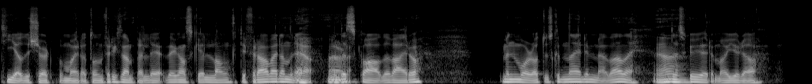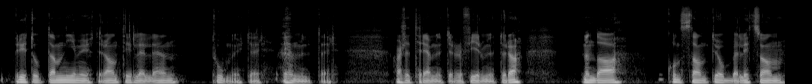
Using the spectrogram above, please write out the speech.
tida du kjørte på maraton, f.eks. Det, det er ganske langt ifra hverandre, Ja, det men det det. skal det være òg. Men målet er at du skal nærme deg det. Ja. Det skal gjøre med å gjøre, bryte opp de ni minuttene til eller en to minutter, én minutter, kanskje tre minutter eller fire minutter. Da. Men da konstant jobbe litt sånn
